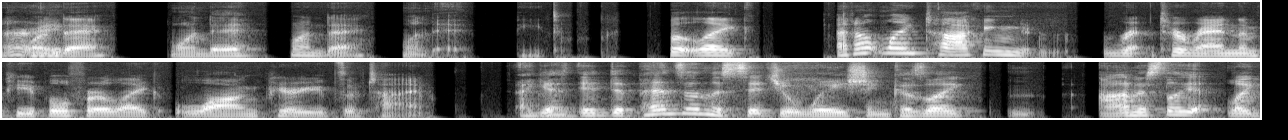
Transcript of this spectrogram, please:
All right, one day. one day, One day. one day. Neat. But like, I don't like talking to random people for like long periods of time. I guess it depends on the situation, cause like honestly, like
